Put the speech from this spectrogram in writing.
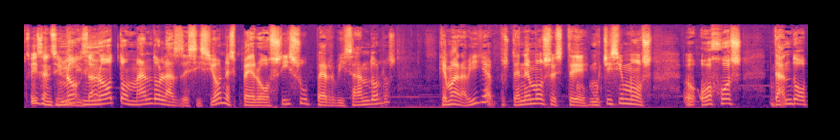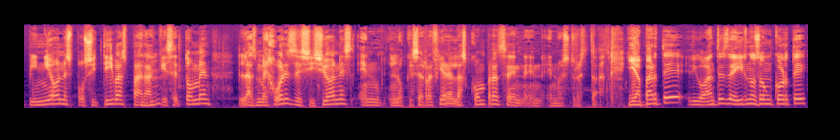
Sí, sensibilizar. No, no tomando las decisiones, pero sí supervisándolos. Qué maravilla. Pues tenemos este muchísimos ojos dando opiniones positivas para que se tomen las mejores decisiones en, lo que se refiere a las compras en, en, nuestro estado. Y aparte, digo, antes de irnos a un corte,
